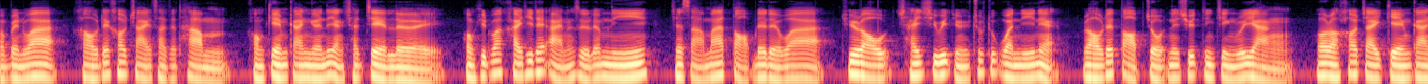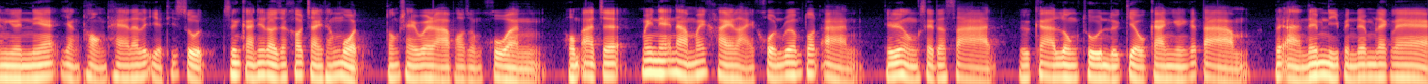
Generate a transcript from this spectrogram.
มาเป็นว่า เขาได้เข้าใจสัจธรรมของเกมการเงินได้อย่างชัดเจนเลย ผมคิดว่าใครที่ได้อ่านหนังสือเล่มนี้ จะสามารถตอบได้เลยว่า ที่เราใช้ชีวิตอยู่ในทุกๆ วันนี้เนี่ยเราได้ตอบโจทย์ในชีวิตจริง ๆ หรือยังว่าเราเข้าใจเกมการเงินเนี้ยอย่างถ่องแท้และละเอียดที่สุด ซึ่งการที่เราจะเข้าใจทั้งหมดต้องใช้เวลาพอสมควร ผมอาจจะไม่แนะนำให้ใครหลายคนเริ่มต้นอ่าน ในเรื่องของเศรษฐศาสตร์ หรือการลงทุนหรือเกี่ยวกับการเงินก็ตาม โดยอ่านเล่มนี้เป็นเล่มแรก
